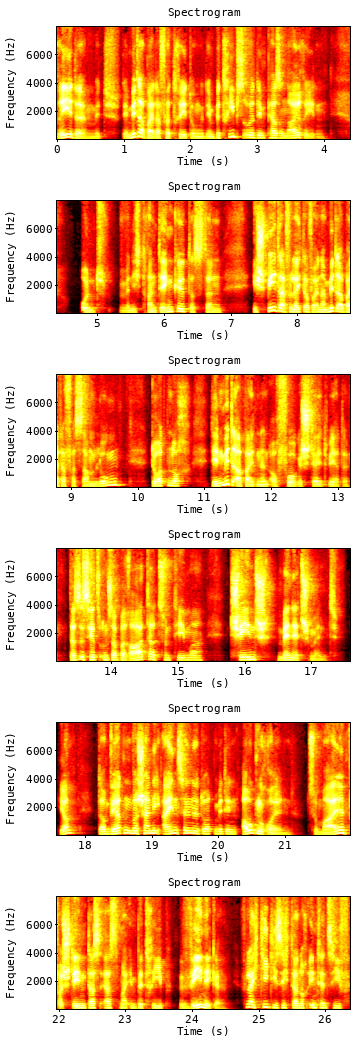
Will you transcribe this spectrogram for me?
rede, mit den Mitarbeitervertretungen, dem Betriebs- oder dem Personalreden, und wenn ich dran denke, dass dann ich später vielleicht auf einer Mitarbeiterversammlung dort noch den Mitarbeitenden auch vorgestellt werde. Das ist jetzt unser Berater zum Thema Change Management. Ja, da werden wahrscheinlich Einzelne dort mit den Augen rollen. Zumal verstehen das erstmal im Betrieb wenige. Vielleicht die, die sich da noch intensiv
